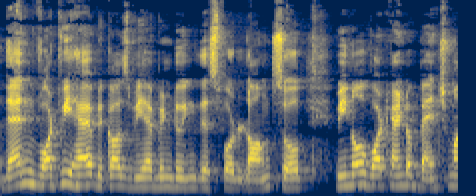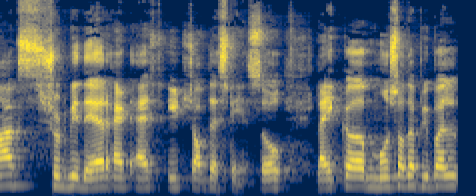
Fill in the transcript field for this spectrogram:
then what we have because we have been doing this for long so we know what kind of benchmarks should be there at, each of the stages so like uh, most of the people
